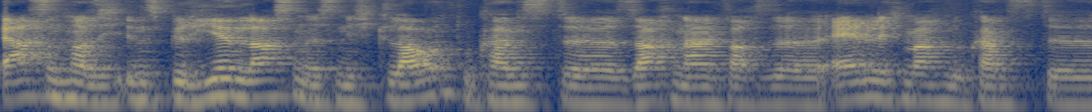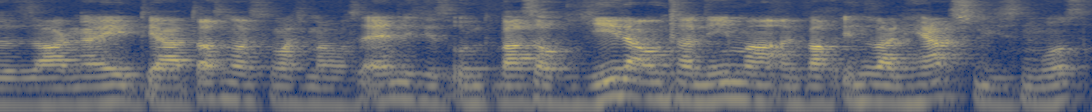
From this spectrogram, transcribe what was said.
erstens mal sich inspirieren lassen, ist nicht klauen. Du kannst äh, Sachen einfach äh, ähnlich machen. Du kannst äh, sagen, hey, der hat das und das gemacht, ich mache was ähnliches. Und was auch jeder Unternehmer einfach in sein Herz schließen muss,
